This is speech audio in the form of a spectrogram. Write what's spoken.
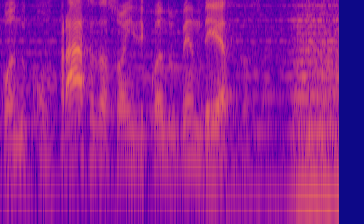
quando comprar essas ações e quando vender essas ações.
